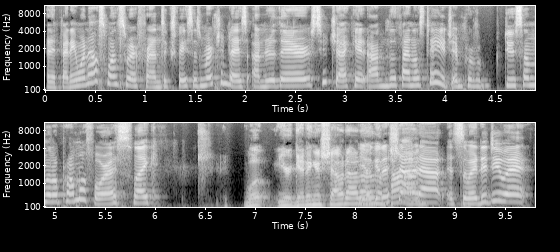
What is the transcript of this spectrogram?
And if anyone else wants to wear Forensic Faces merchandise under their suit jacket on the final stage and pro- do some little promo for us, like well, you're getting a shout out you'll get a shout out. It's the way to do it.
